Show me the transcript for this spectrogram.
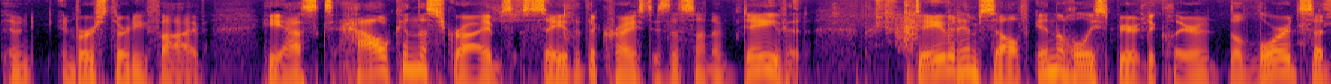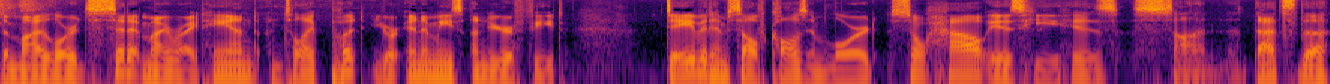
In, in verse 35, he asks, How can the scribes say that the Christ is the son of David? David himself in the Holy Spirit declared, The Lord said to my Lord, Sit at my right hand until I put your enemies under your feet. David himself calls him Lord. So how is he his son? That's the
